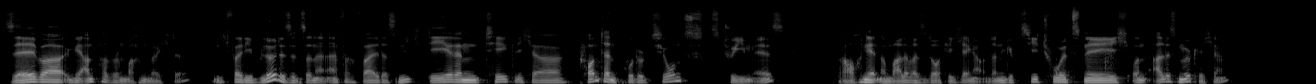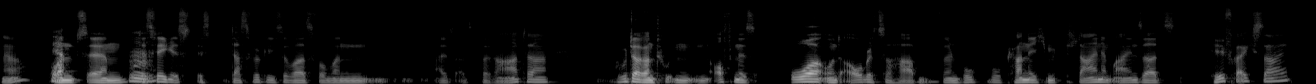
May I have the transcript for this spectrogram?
selber irgendwie Anpassungen machen möchte, nicht weil die blöde sind, sondern einfach weil das nicht deren täglicher Content-Produktionsstream ist, brauchen die halt normalerweise deutlich länger. Und dann gibt's die Tools nicht und alles Mögliche. Ja? ja. Und ähm, mhm. deswegen ist, ist das wirklich sowas, wo man als, als Berater gut daran tut, ein, ein offenes Ohr und Auge zu haben. Sondern wo, wo kann ich mit kleinem Einsatz hilfreich sein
